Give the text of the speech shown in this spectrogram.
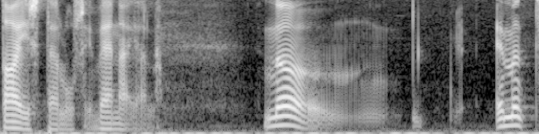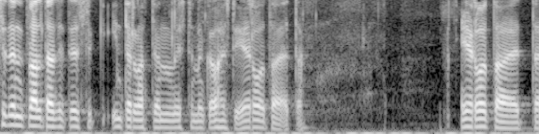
taistelusi Venäjällä? No, en mä sitä nyt välttämättä tietysti internationalistina kauheasti erota, että, erota, että,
